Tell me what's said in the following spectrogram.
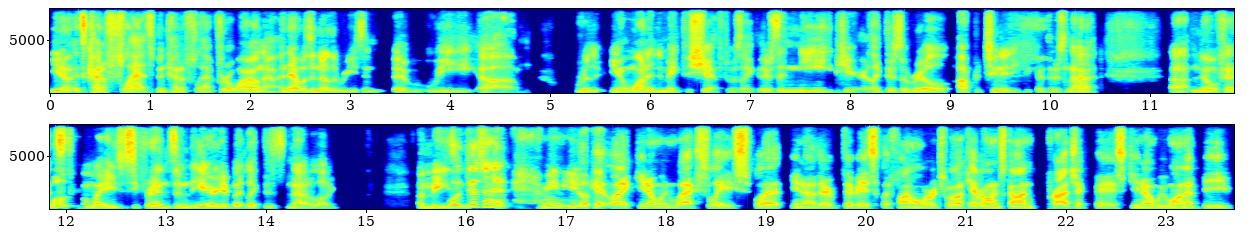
you know, it's kind of flat. It's been kind of flat for a while now. And that was another reason that we, uh, really, you know, wanted to make the shift was like, there's a need here. Like there's a real opportunity because there's not, uh, no offense well, to all my agency friends in the area, but like there's not a lot of amazing. Well, doesn't it? I mean, you look at like you know when Wexley split, you know, they're they're basically final words. Well, look, everyone's gone project based. You know, we want to be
